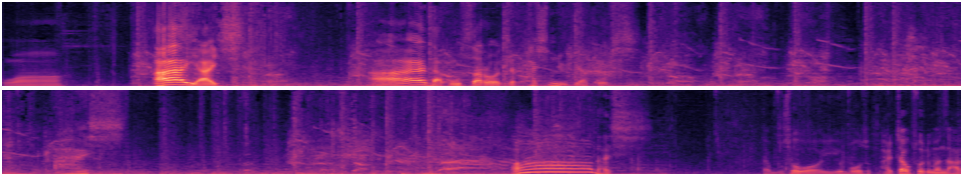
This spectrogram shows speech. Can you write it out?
와. 아, 야, 이씨. 아, 나 못 살아. 진짜 86이야, 또, 씨. 아이씨. 아, 나, 씨. 나 무서워. 이거 무서 발자국 소리만 나,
